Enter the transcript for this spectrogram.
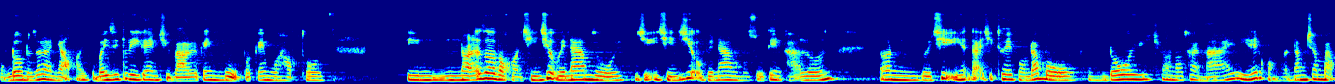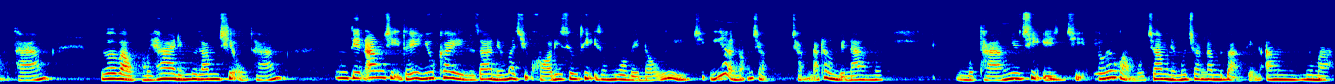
phòng đơn nó rất là nhỏ. Basically các em chỉ vào để các em ngủ và các em ngồi học thôi. Thì nó đã rơi vào khoảng 9 triệu Việt Nam rồi. Chị 9 triệu Việt Nam là một số tiền khá lớn. Còn với chị, hiện tại chị thuê phòng double, phòng đôi cho nó thoải mái thì hết khoảng gần 500 bảng một tháng. Rơi vào 12 đến 15 triệu một tháng tiền ăn chị thấy ở UK thực ra nếu mà chịu khó đi siêu thị xong mua về nấu thì chị nghĩ là nó cũng chẳng chẳng đắt hơn Việt Nam đâu. Một tháng như chị chị tiêu hết khoảng 100 đến 150 bảng tiền ăn nhưng mà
